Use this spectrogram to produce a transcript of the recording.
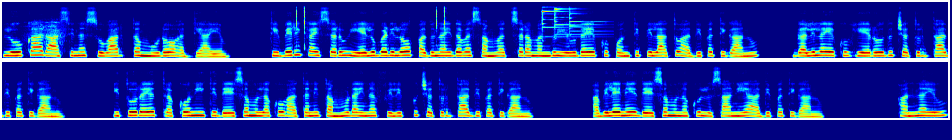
లూకా రాసిన సువార్త మూడో అధ్యాయం. తిబెరి కైసరు ఏలుబడిలో పదునైదవ సంవత్సరమందు యూదయకు పొంతిపిలాతు అధిపతిగాను గలిలయకు హేరోదు చతుర్థాధిపతిగాను. ఇతురయ త్రకోనీతి దేశములకు అతని తమ్ముడైన ఫిలిప్పు చతుర్థాధిపతిగాను. అభిలేనే దేశమునకు లుసానియా అధిపతిగాను. అన్నయు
